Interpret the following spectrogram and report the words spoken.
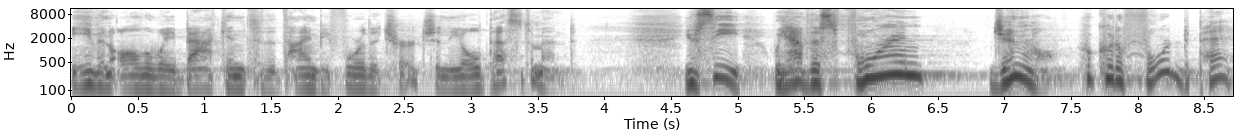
even all the way back into the time before the church in the Old Testament. You see, we have this foreign general who could afford to pay.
